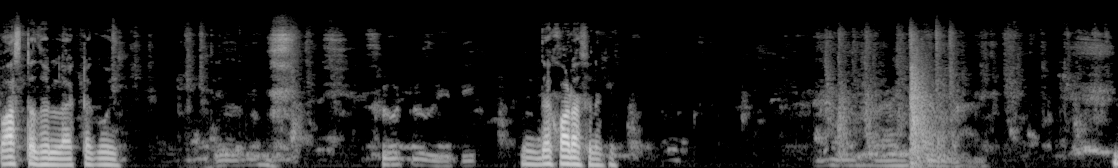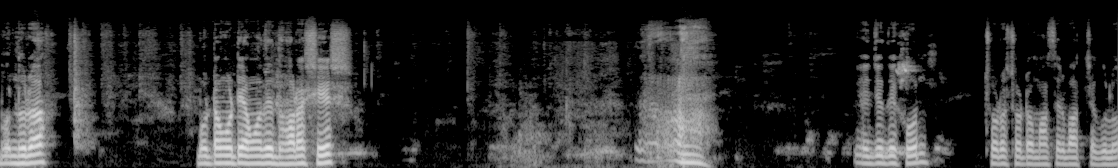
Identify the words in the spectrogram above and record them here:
পাঁচটা ধরলা একটা কই? ছোট বেশি হুম, দেখো আর আছে নাকি? বন্ধুরা মোটামুটি আমাদের ধরা শেষ। এই যে দেখুন, ছোট ছোট মাছের বাচ্চাগুলো,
